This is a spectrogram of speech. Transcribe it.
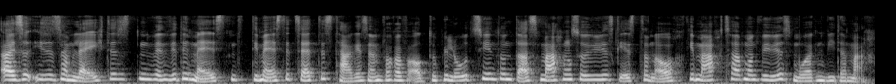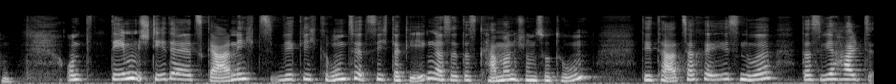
also ist es am leichtesten, wenn wir die, meisten, die meiste Zeit des Tages einfach auf Autopilot sind und das machen, so wie wir es gestern auch gemacht haben und wie wir es morgen wieder machen. Und dem steht ja jetzt gar nichts wirklich grundsätzlich dagegen, also das kann man schon so tun. Die Tatsache ist nur, dass wir halt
